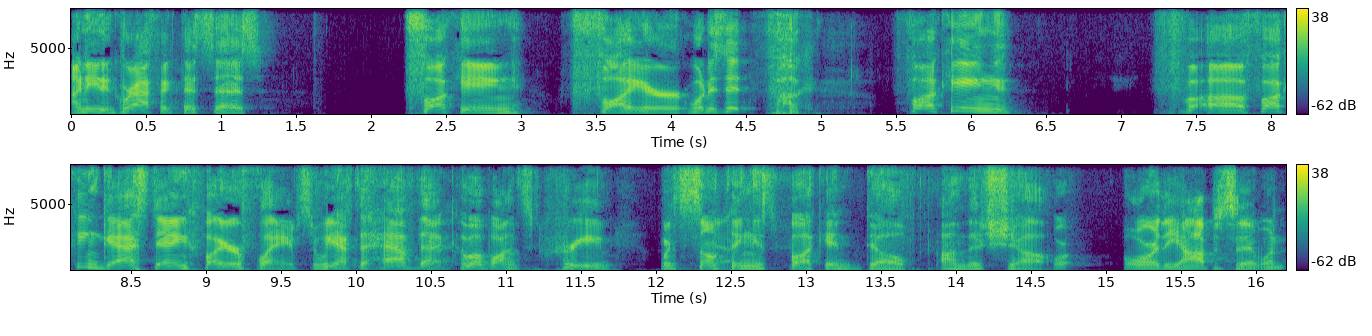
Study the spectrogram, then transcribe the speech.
I need a graphic that says fucking fire what is it? Fuck fucking f- uh fucking gas tank fire flames. So we have to have that come up on screen when something is fucking dope on this show. Or or the opposite when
